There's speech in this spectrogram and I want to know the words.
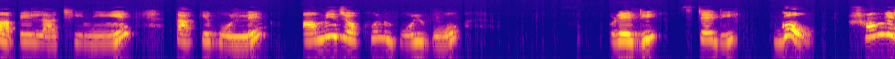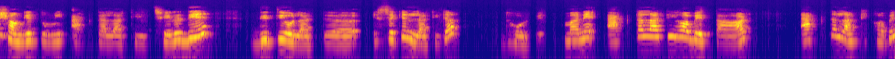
মাপের লাঠি নিয়ে তাকে বললে, আমি যখন বলব রেডি স্টেডি গো সঙ্গে সঙ্গে তুমি একটা লাঠি ছেড়ে দিয়ে দ্বিতীয় লাঠি সেকেন্ড লাঠিটা ধরবে। মানে একটা লাঠি হবে তার, একটা লাঠি হবে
